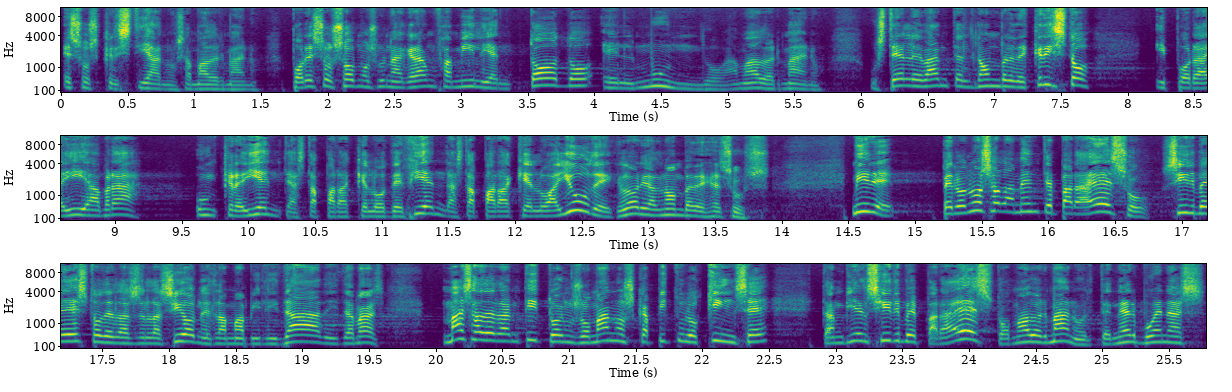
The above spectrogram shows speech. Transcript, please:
esos cristianos, amado hermano. Por eso somos una gran familia en todo el mundo, amado hermano. Usted levanta el nombre de Cristo y por ahí habrá un creyente, hasta para que lo defienda, hasta para que lo ayude. Gloria al nombre de Jesús. Mire, pero no solamente para eso sirve esto de las relaciones, la amabilidad y demás. Más adelantito en Romanos capítulo 15 también sirve para esto, amado hermano, el tener buenas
